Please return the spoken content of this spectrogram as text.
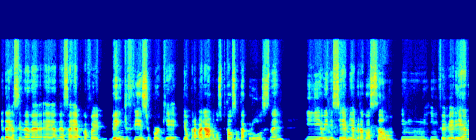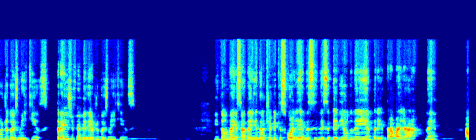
E daí, assim, né, né é, nessa época foi bem difícil, porque eu trabalhava no Hospital Santa Cruz, né? E eu iniciei a minha graduação em, em fevereiro de 2015, 3 de fevereiro de 2015. Então, daí, daí né, eu tive que escolher nesse, nesse período, né, entre trabalhar, né, a,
